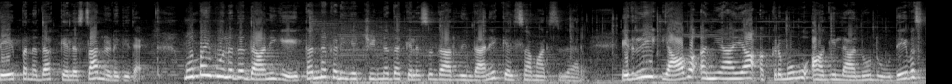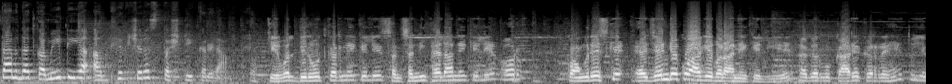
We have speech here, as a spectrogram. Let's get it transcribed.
ಲೇಪನದ ಕೆಲಸ ನಡೆದಿದೆ ಮುಂಬೈ ಮೂಲದ ದಾನಿಗೆ ತನ್ನ ಕಡೆಗೆ ಚಿನ್ನದ ಕೆಲಸಗಾರರಿಂದಾನೇ ಕೆಲಸ ಮಾಡಿಸಿದ್ದಾರೆ ಇದರಲ್ಲಿ ಯಾವ ಅನ್ಯಾಯ ಅಕ್ರಮವೂ ಆಗಿಲ್ಲ ಅನ್ನೋದು ದೇವಸ್ಥಾನದ ಕಮಿಟಿಯ ಅಧ್ಯಕ್ಷರ ಸ್ಪಷ್ಟೀಕರಣ केवल विरोध करने के लिए सनसनी फैलाने के लिए और कांग्रेस के एजेंडे को आगे बढ़ाने के लिए अगर वो कार्य कर रहे हैं तो ये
